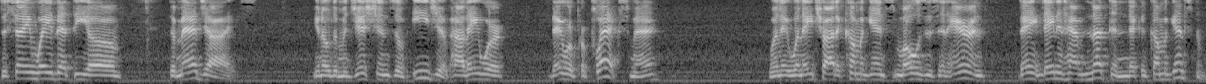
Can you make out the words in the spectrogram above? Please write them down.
The same way that the uh, the magi's, you know, the magicians of Egypt, how they were they were perplexed, man. When they when they tried to come against Moses and Aaron, they they didn't have nothing that could come against them.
